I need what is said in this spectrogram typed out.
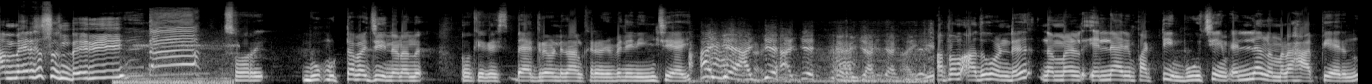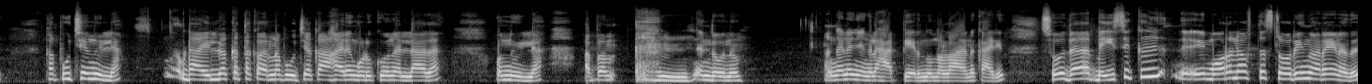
അമ്മേരെ സുന്ദരി. സോറി മുട്ട ബജി തിന്നണമെന്ന്. ഓക്കെ ഗൈസ് ബാക്ക്ഗ്രൗണ്ടിൽ നിന്ന് ആൾക്കാർ വന്നപ്പോൾ ഞാൻ ഇഞ്ചിയായി അപ്പം അതുകൊണ്ട് നമ്മൾ എല്ലാവരും പട്ടിയും പൂച്ചയും എല്ലാം നമ്മൾ ഹാപ്പി ആയിരുന്നു. അപ്പം പൂച്ചയൊന്നുമില്ല. ഇവിടെ അയൽവക്കത്തൊക്കെ പറഞ്ഞ പൂച്ചയൊക്കെ ആഹാരം കൊടുക്കുമെന്നല്ലാതെ ഒന്നുമില്ല. അപ്പം എന്തോന്നും? അങ്ങനെ ഞങ്ങൾ ഹാപ്പി ആയിരുന്നു എന്നുള്ളതാണ് കാര്യം. So the basic moral of the story എന്ന് പറയുന്നത്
